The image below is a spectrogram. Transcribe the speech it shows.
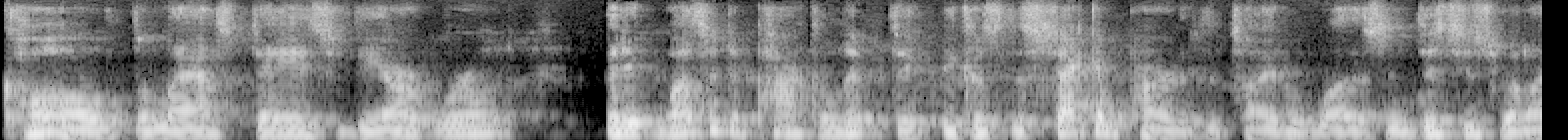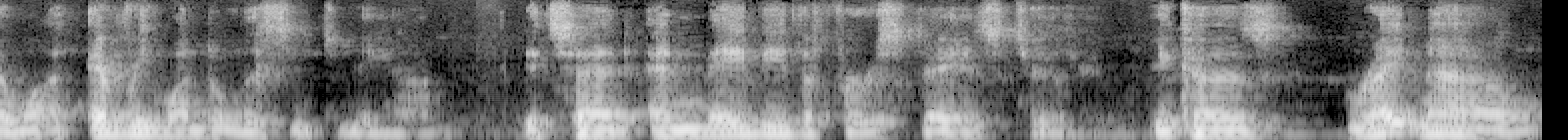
called The Last Days of the Art World, but it wasn't apocalyptic because the second part of the title was, and this is what I want everyone to listen to me on. It said, and maybe the first days too. Because right now,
